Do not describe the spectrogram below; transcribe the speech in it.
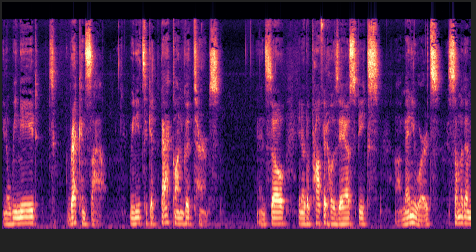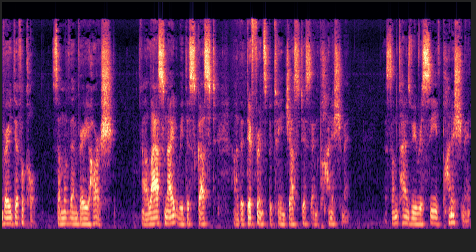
You know, we need to reconcile. We need to get back on good terms. And so, you know, the prophet Hosea speaks uh, many words, some of them very difficult, some of them very harsh. Uh, last night we discussed uh, the difference between justice and punishment. Sometimes we receive punishment.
